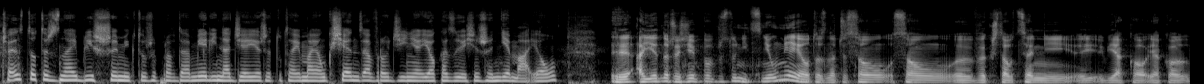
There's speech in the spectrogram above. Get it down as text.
Często też z najbliższymi, którzy prawda, mieli nadzieję, że tutaj mają księdza w rodzinie i okazuje się, że nie mają. E, a jednocześnie po prostu nic nie umieją, to znaczy są, są wykształceni jako, jako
